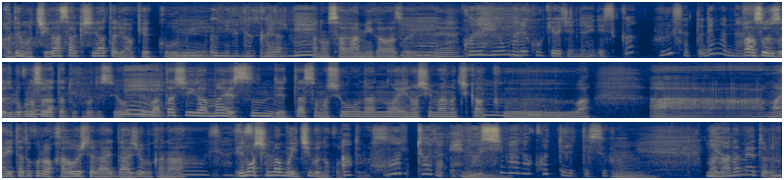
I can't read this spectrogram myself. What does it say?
あでも茅ヶ崎市あたりは結構海、ねうん、海の中にね。あの相模川沿いにね、この辺生まれ故郷じゃないですか？ふるさと？でもない。あそうですそうです。僕の育ったところですよ、ね、で私が前住んでたその湘南の江ノ島の近くは、うんうんあ前いたところは稼働して大丈夫かな？江ノ島も一部残ってます。本当だ。江ノ島残ってるってすごい、うん、まあ7メートルね、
